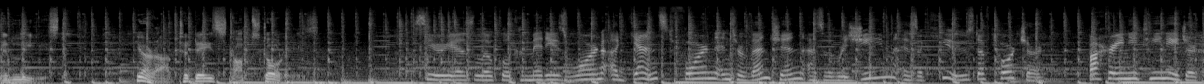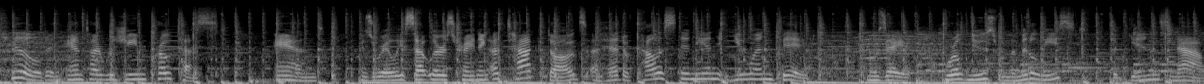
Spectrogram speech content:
Middle East. Here are today's top stories. Syria's local committees warn against foreign intervention as the regime is accused of torture. Bahraini teenager killed in anti-regime protests. And Israeli settlers training attack dogs ahead of Palestinian UN bid. Mosaic, world news from the Middle East, begins now.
